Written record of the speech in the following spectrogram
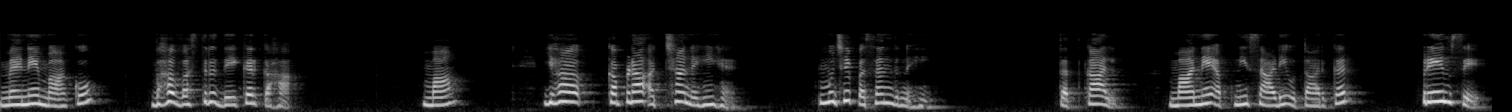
मैंने माँ को वह वस्त्र देकर कहा, माँ, यह कपड़ा अच्छा नहीं है। मुझे पसंद नहीं। तत्काल माँ ने अपनी साड़ी उतारकर प्रेम से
